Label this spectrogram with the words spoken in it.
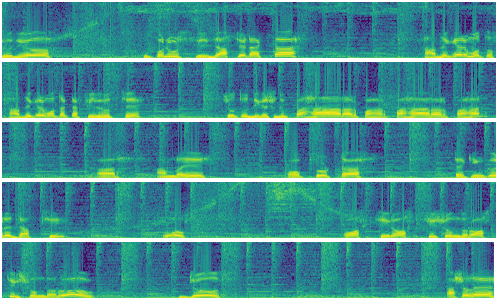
যদিও উপরে উঠছি জাস্ট এটা একটা সাজেকের মতো সাজেকের মতো একটা ফিল হচ্ছে। চতুর্দিকে শুধু পাহাড় আর পাহাড় পাহাড় আর পাহাড়। আর আমরা এই অফ রোডটা ট্রেকিং করে যাচ্ছি। ও অস্থির অস্থির সুন্দর অস্থির সুন্দর, ও। জোস আসলে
